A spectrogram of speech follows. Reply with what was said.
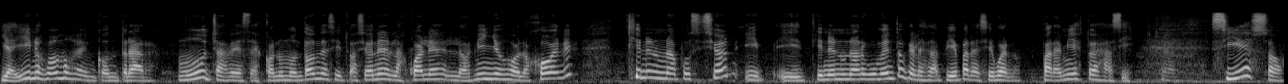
Y ahí nos vamos a encontrar muchas veces con un montón de situaciones en las cuales los niños o los jóvenes tienen una posición y, tienen un argumento que les da pie para decir, bueno, para mí esto es así. Si eso,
